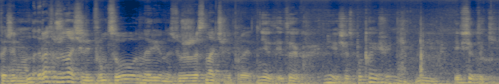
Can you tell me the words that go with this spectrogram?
Опять же, Ага. раз уже начали информационная ревность, уже раз начали про это. Нет, итак, нет, сейчас пока еще нет. И все-таки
